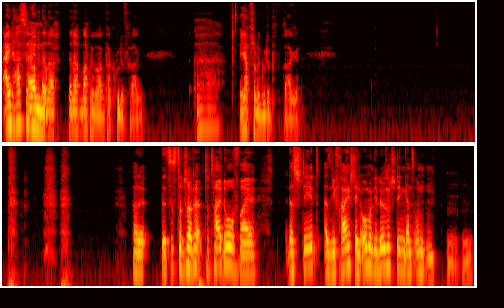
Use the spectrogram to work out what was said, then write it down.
Einen hast du noch und danach, danach machen wir mal ein paar coole Fragen. Ich habe schon eine gute Frage. Warte, das ist total, total doof, weil das steht, also die Fragen stehen oben und die Lösungen stehen ganz unten. Mhm.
